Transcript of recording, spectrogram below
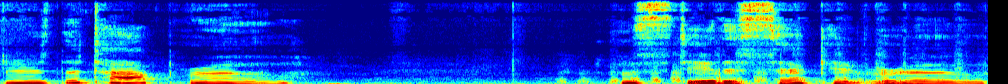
There's the top row. Let's do the second row.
